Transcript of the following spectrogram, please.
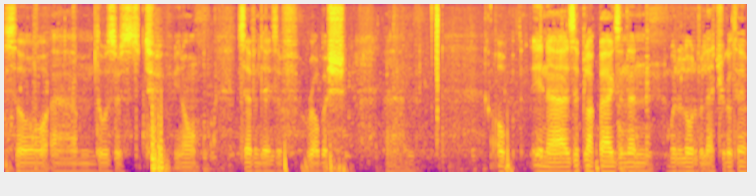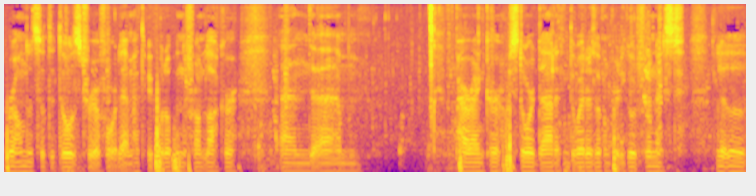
So um, there was just you know seven days of rubbish um, up in uh, Ziploc bags and then with a load of electrical tape around it. So that those three or four of them had to be put up in the front locker and. Um, power anchor, we stored that. I think the weather's looking pretty good for the next little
